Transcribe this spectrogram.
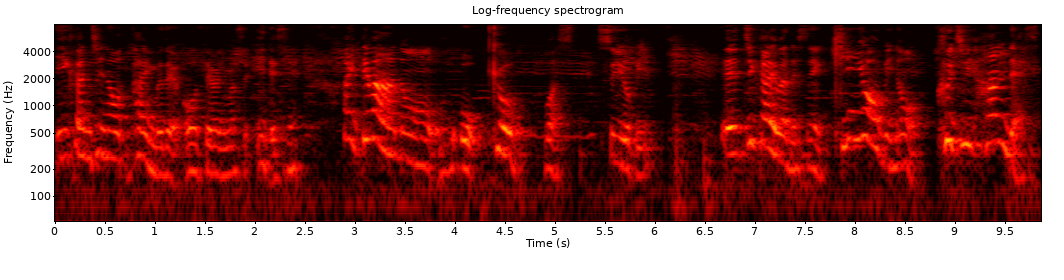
いい感じのタイムで終っております。いいですね。はいではあのお今日は水曜日。え次回はですね金曜日の9時半です。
